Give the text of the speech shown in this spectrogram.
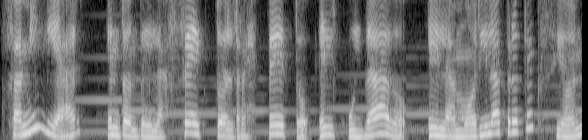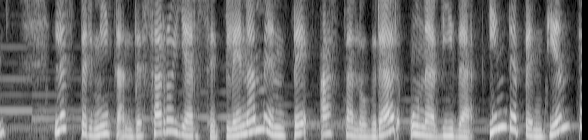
familiar, en donde el afecto, el respeto, el cuidado, el amor y la protección les permitan desarrollarse plenamente hasta lograr una vida independiente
